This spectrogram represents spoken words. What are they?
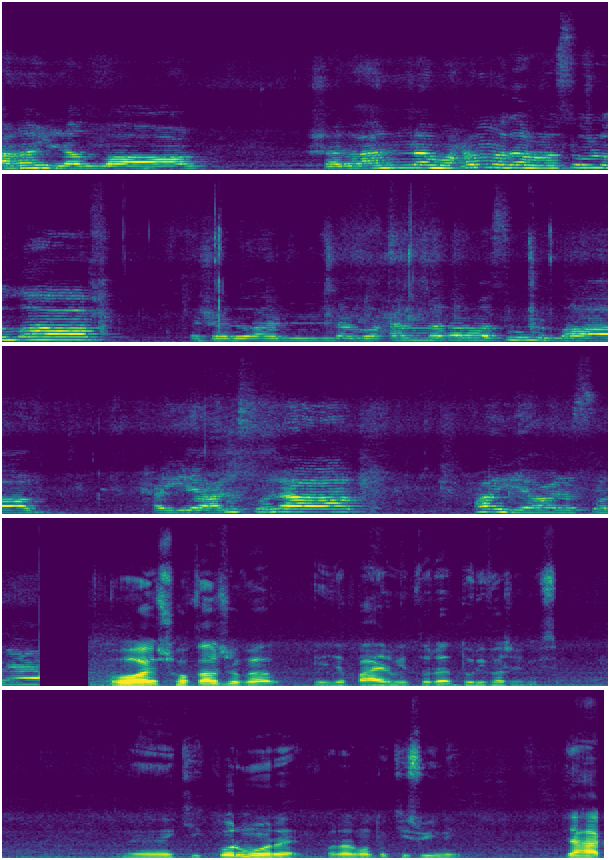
إله إلا الله أشهد أن محمدا رسول الله أشهد أن محمدا رسول الله حي على الصلاة حي على الصلاة ওই সকাল সকাল এই যে পায়ের ভিতরে দড়ি ফাঁসে নিছে এ, কি করবো রে করার মতো কিছুই নেই জাহাট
